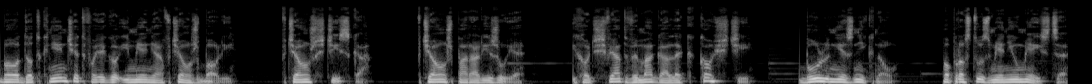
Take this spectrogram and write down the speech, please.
bo dotknięcie twojego imienia wciąż boli, wciąż ściska, wciąż paraliżuje. I choć świat wymaga lekkości, ból nie zniknął, po prostu zmienił miejsce.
